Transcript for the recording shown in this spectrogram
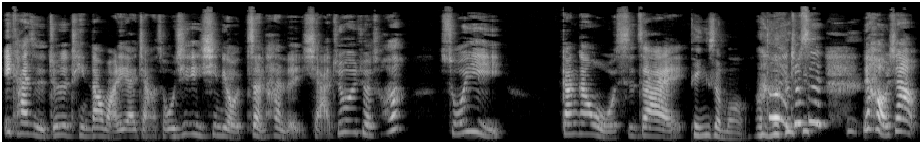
一开始就是听到玛丽来讲的时候，我其实心里有震撼了一下，就会觉得说啊，所以刚刚我是在听什么？对，就是你好像。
